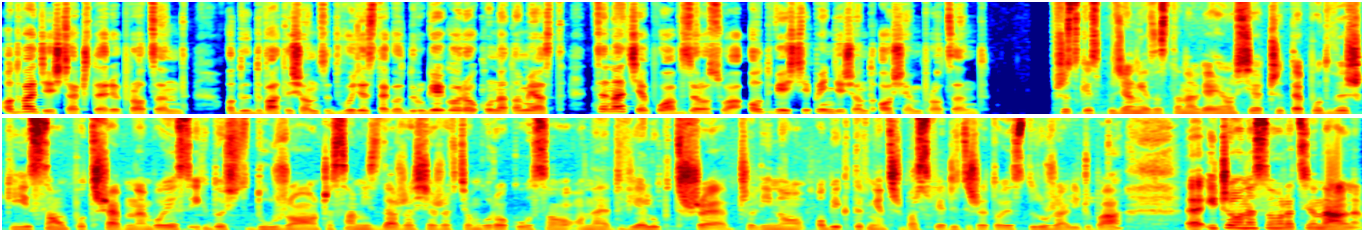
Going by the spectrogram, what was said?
o 24%. Od 2022 roku natomiast cena ciepła wzrosła o 258%. Wszystkie spółdzielnie zastanawiają się, czy te podwyżki są potrzebne, bo jest ich dość dużo. Czasami zdarza się, że w ciągu roku są one dwie lub trzy, czyli no, obiektywnie trzeba stwierdzić, że to jest duża liczba. E, I czy one są racjonalne?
